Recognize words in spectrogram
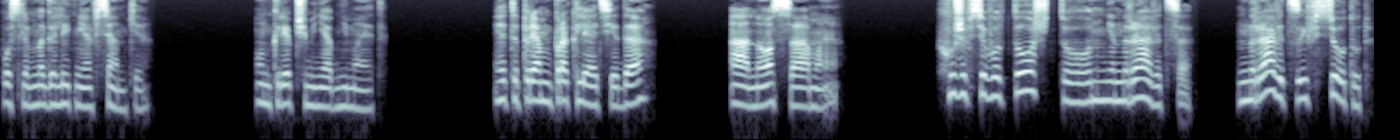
после многолетней овсянки. Он крепче меня обнимает. Это прям проклятие, да? Оно самое. Хуже всего то, что он мне нравится. Нравится и все тут.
